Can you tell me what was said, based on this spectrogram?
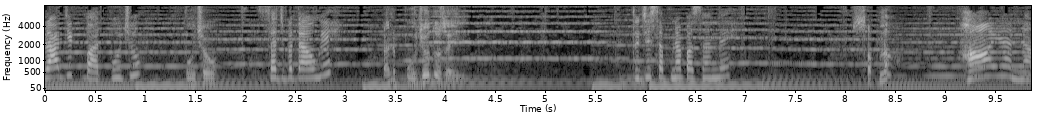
राज एक बात पूछो? पूछो। सच बताओगे? पहले पूछो तो सही। तुझे सपना पसंद है? सपना? हाँ या ना?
